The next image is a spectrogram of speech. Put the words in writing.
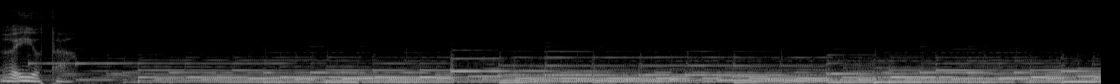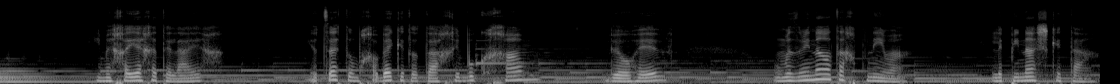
ראי אותה. היא מחייכת אלייך, יוצאת ומחבקת אותך חיבוק חם ואוהב, ומזמינה אותך פנימה, לפינה שקטה.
